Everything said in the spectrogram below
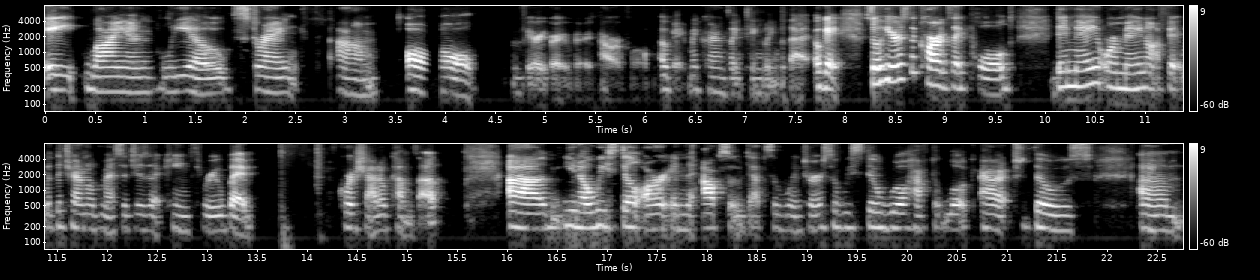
eight, lion, Leo, strength, um, all, very, very, very powerful. Okay, my crown's like tingling with that. Okay, so here's the cards I pulled. They may or may not fit with the channeled messages that came through, but of course, shadow comes up. Um, you know, we still are in the absolute depths of winter, so we still will have to look at those um,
